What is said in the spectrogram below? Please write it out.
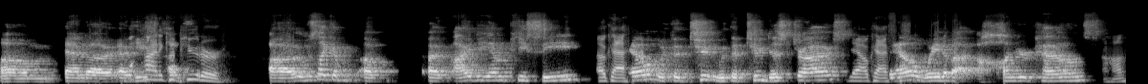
Um, and, uh, and what kind of computer? Uh, it was like a, a an IBM PC. Okay. You know, with the two with the two disk drives. Yeah. Okay. You know, weighed about hundred pounds. Uh-huh.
